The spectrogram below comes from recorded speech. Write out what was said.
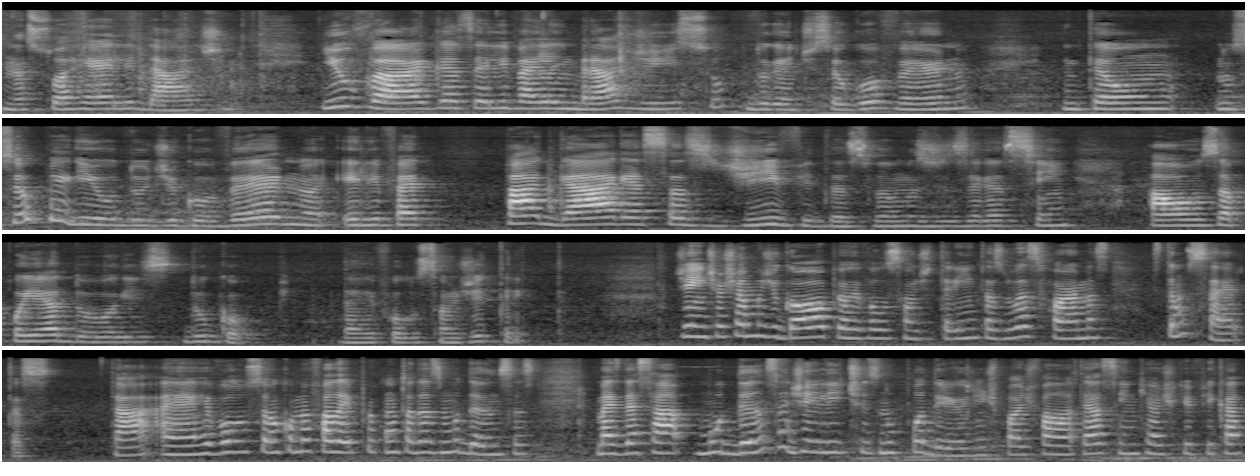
na sua realidade. E o Vargas, ele vai lembrar disso durante o seu governo. Então, no seu período de governo, ele vai pagar essas dívidas, vamos dizer assim, aos apoiadores do golpe, da Revolução de 30. Gente, eu chamo de golpe ou Revolução de 30, as duas formas estão certas, tá? É revolução, como eu falei, por conta das mudanças, mas dessa mudança de elites no poder. A gente pode falar até assim, que eu acho que fica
